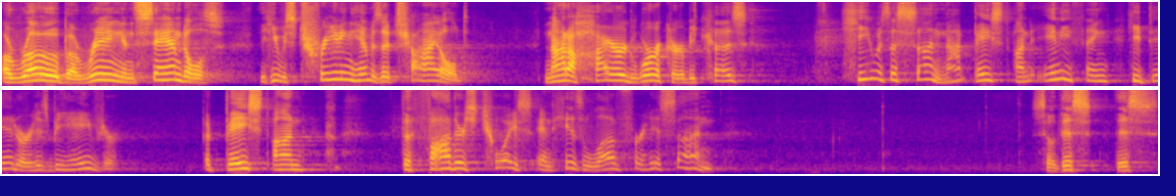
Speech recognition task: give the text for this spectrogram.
a robe, a ring, and sandals. He was treating him as a child, not a hired worker, because he was a son, not based on anything he did or his behavior, but based on the father's choice and his love for his son. So, this, this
